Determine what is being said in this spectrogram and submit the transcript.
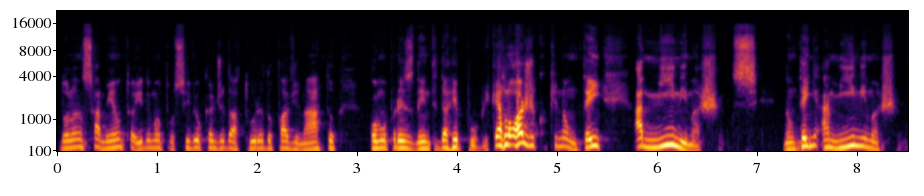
do lançamento aí de uma possível candidatura do Pavinato como presidente da República. É lógico que não tem a mínima chance. Não tem a mínima chance.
